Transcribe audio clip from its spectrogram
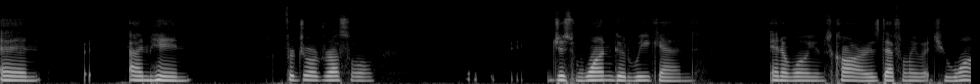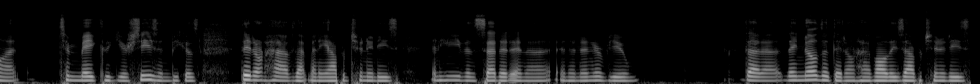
And I mean, for George Russell, just one good weekend in a Williams car is definitely what you want to make your season because they don't have that many opportunities. And he even said it in a in an interview that uh, they know that they don't have all these opportunities,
